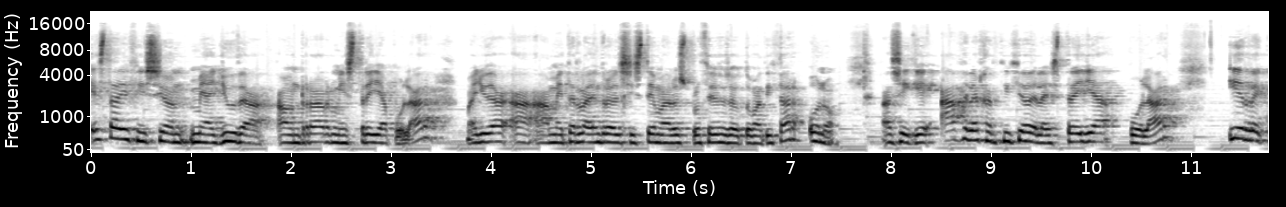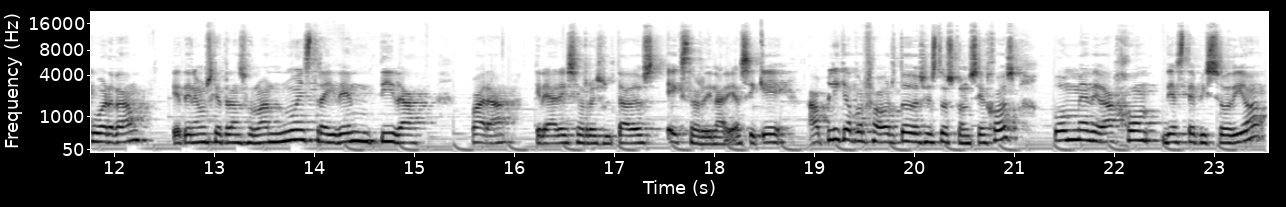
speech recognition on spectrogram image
esta decisión me ayuda a honrar mi estrella polar, me ayuda a, meterla dentro del sistema de los procesos de automatizar o no. Así que haz el ejercicio de la estrella polar y recuerda que tenemos que transformar nuestra identidad para crear esos resultados extraordinarios. Así que aplica por favor todos estos consejos, ponme debajo de este episodio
